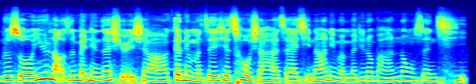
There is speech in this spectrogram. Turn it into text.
我就说因为老师每天在学校啊，跟你们这些臭小孩在一起，然后你们每天都把他弄生气，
